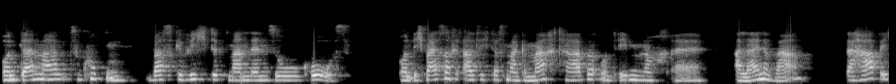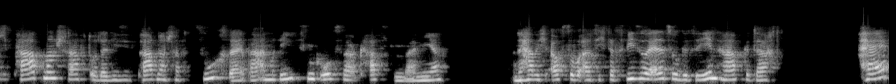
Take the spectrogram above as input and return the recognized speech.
Und dann mal zu gucken, was gewichtet man denn so groß? Und ich weiß noch, als ich das mal gemacht habe und eben noch äh, alleine war, da habe ich Partnerschaft oder diese Partnerschaftssuche, war ein riesengroßer Kasten bei mir. Und da habe ich auch so, als ich das visuell so gesehen habe, gedacht, hä?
